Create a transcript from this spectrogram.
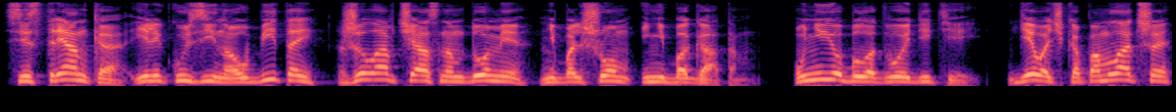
Сестрянка или кузина убитой жила в частном доме, небольшом и небогатом. У нее было двое детей. Девочка помладше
